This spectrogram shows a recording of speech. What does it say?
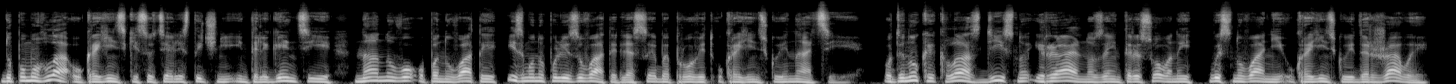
допомогла українській соціалістичній інтелігенції наново опанувати і змонополізувати для себе провід української нації. Одинокий клас дійсно і реально заінтересований в існуванні української держави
